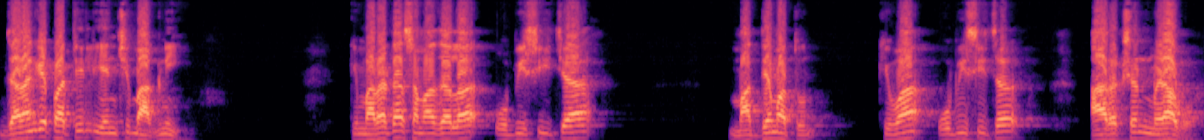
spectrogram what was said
जरांगे पाटील यांची मागणी की मराठा समाजाला ओबीसीच्या माध्यमातून किंवा ओबीसीचं आरक्षण मिळावं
